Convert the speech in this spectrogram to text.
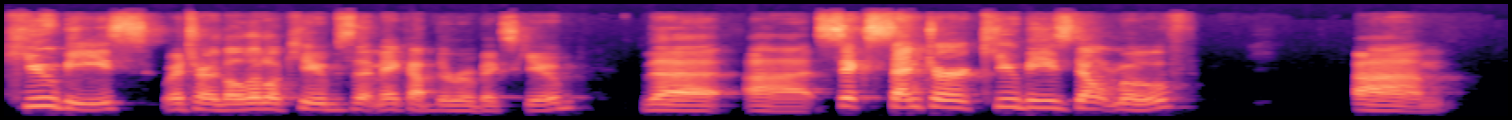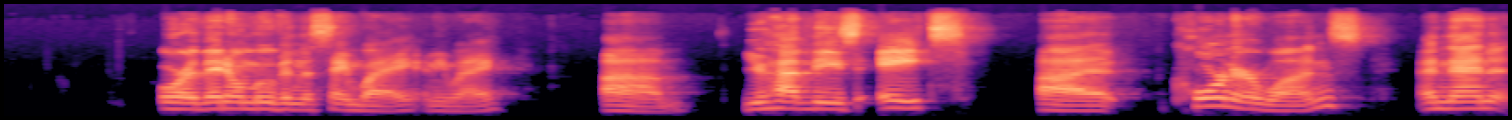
cubies, which are the little cubes that make up the Rubik's Cube. The uh, six center cubies don't move, um, or they don't move in the same way anyway. Um, you have these eight uh, corner ones, and then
